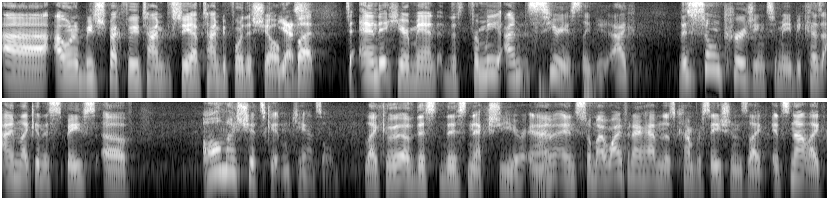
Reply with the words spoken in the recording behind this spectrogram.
Uh, I want to be respectful of your time, so you have time before the show. Yes. But to end it here, man, the, for me, I'm seriously, dude, like, this is so encouraging to me because I'm like in this space of all my shit's getting canceled, like uh, of this this next year. And I, Yeah. and so my wife and I are having those conversations. Like it's not like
